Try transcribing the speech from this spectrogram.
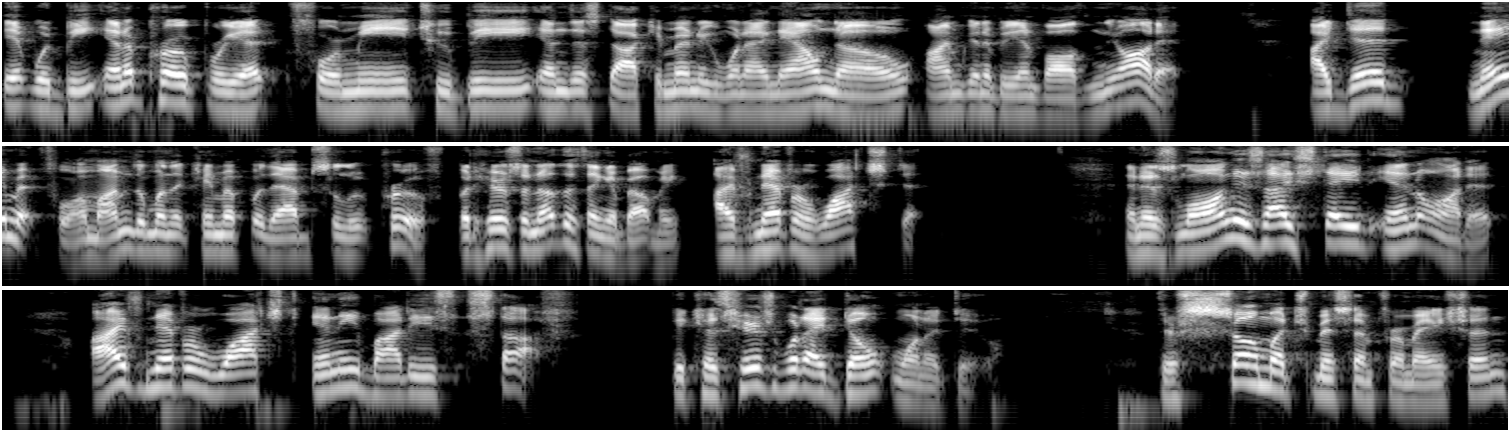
it would be inappropriate for me to be in this documentary when I now know I'm going to be involved in the audit. I did name it for him. I'm the one that came up with absolute proof. But here's another thing about me I've never watched it. And as long as I stayed in audit, I've never watched anybody's stuff because here's what I don't want to do there's so much misinformation.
